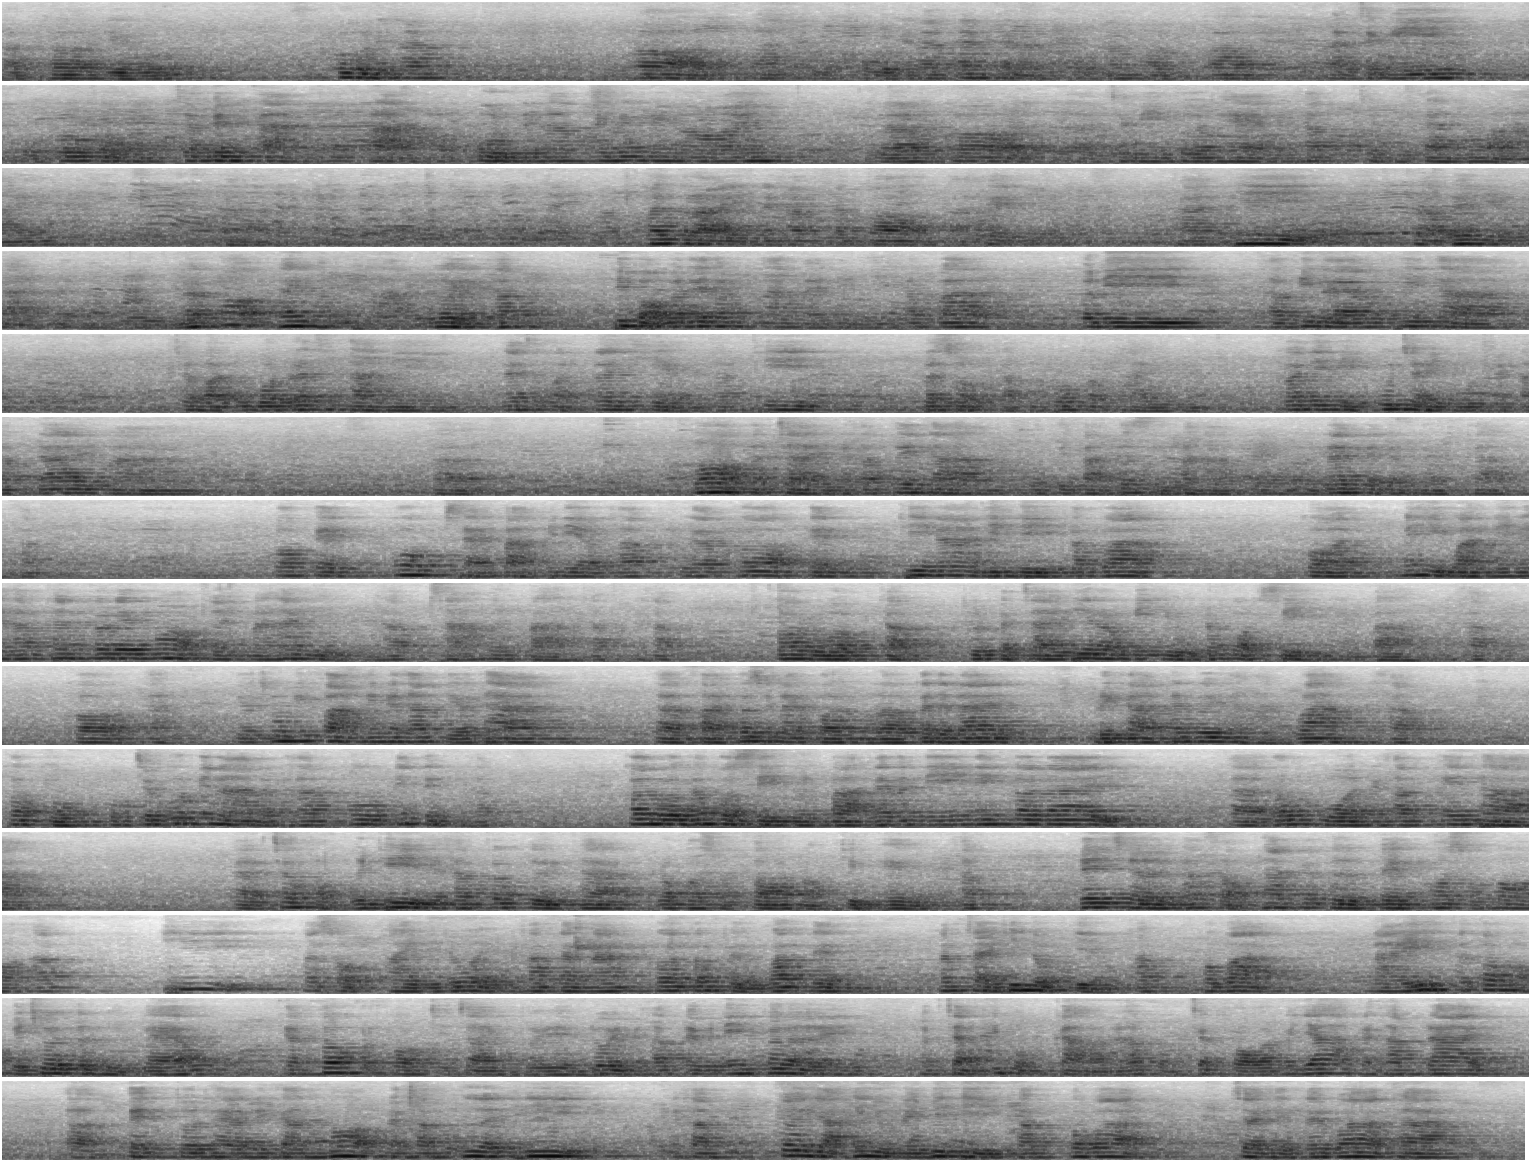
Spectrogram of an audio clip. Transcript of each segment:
ครับก็เดี๋ยวสักครู่นะครับ ก็มาคุณครูนะครับท่านกำลังคงทั้งหมดก็หลังจากนี้ผมก็คงจะเป็นการกราบขอบคุณนะครับไม่เล็กไม่น้อยแล้วก็จะมีตัวแทนนะครับจะมีการถวายอ่าพระไตรนะครับ แล้วก็เป็นการที่เราได้มีโอกาสได้ทำบุญแล้วก็ได้ทำทานด้วยนะครับ ที่บอกว่าได้ทำทานหมายถึงนี้ครับว่าพอดี คราวที่แล้วที่ทางจังหวัดอุบลราชธานีและจังหวัดใกล้เคียงนะครับที่ประสบกับอุทกภัยเนี่ยก็ได้มีผู้ใจบุญนะครับได้มามอบปัจจัยนะครับให้ทางโรงพยาบาลพระศรีมหาโพธิ์ได้ไปดำเนินการนะครับ ก็เป็นพวกแสนบาททีเดียวครับ แล้วก็เป็นที่น่ายินดีครับว่าก่อนไม่กี่วันนี้นะครับ ท่านก็ได้มอบเงินมาให้อีกนะครับสามหมื่นบาทครับนะครับ ก็รวมกับทุนปัจจัยที่เรามีอยู่ทั้งหมด4ี่หมื่นบาทนะครับ ก็เดี๋ยวช่วงนี้ฟังนี้นะครับ เดี๋ยวทางเอ่อฝ่ายโฆษณากรของเราก็จะได้บริการท่านด้วยอาหารว่างนะครับ ก็ผมผมจะพูดไม่นานหรอกนะครับ พูดนิดหนึ่งครับ ก็รวมทั้งหมด 4 0,000 บาทในวันนี้นี่ก็ได้รบกวนนะครับให้ทางเอ่อเจ้าของพื้นที่นะครับ ก็คือทางรพสตหนองกิมเพลนะครับ ได้เชิญทั้งสองท่านก็คือเป็นอสมครับ ที่ประสบภัยไปด้วยนะครับ ดังนั้นก็ต้องถือว่าเป็นน้ำใจที่โดดเดี่ยวครับ เพราะว่าไหนจะต้องออกไปช่วยคนอื่นแล้วยังต้องประคองจิตใจของตัวเองด้วยนะครับ ในวันนี้ก็เลยหลังจากที่ผมกล่าวนะครับ ผมจะขออนุญาตนะครับได้เป็นตัวแทนในการมอบนะครับเพื่อที่นะครับก็อยากให้อยู่ในพิธีครับ เพราะว่าจะเห็นได้ว่าทาง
